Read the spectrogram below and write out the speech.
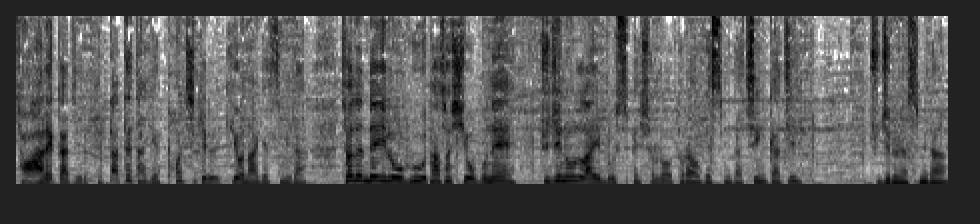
저 아래까지 이렇게 따뜻하게 퍼지기를 기원하겠습니다. 저는 내일 오후 5시 5분에 주진우 라이브 스페셜로 돌아오겠습니다. 지금까지 주진우였습니다.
